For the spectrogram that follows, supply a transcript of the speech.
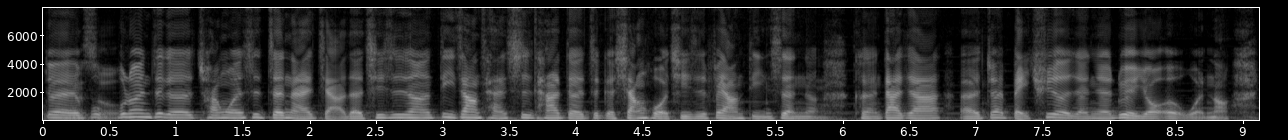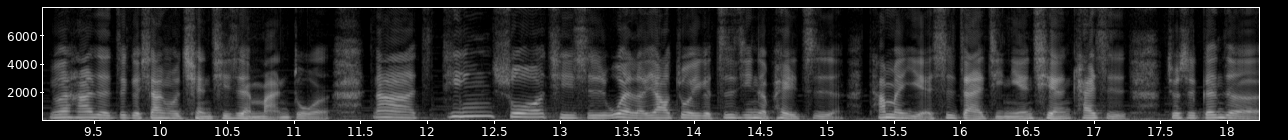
对不不论这个。这个传闻是真来假的？其实呢，地藏禅寺它的这个香火其实非常鼎盛呢。嗯、可能大家呃在北区的人呢略有耳闻哦，因为它的这个香油钱其实也蛮多的。那听说其实为了要做一个资金的配置，他们也是在几年前开始，就是跟着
